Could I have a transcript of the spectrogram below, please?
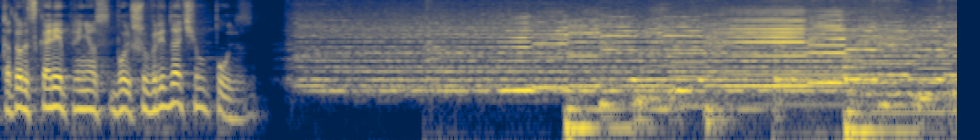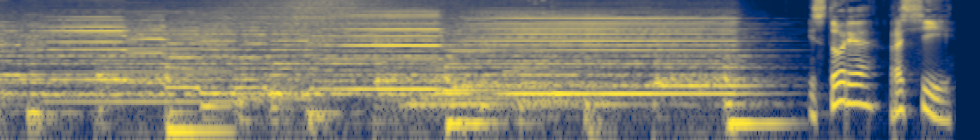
который скорее принес больше вреда, чем пользы. История России.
